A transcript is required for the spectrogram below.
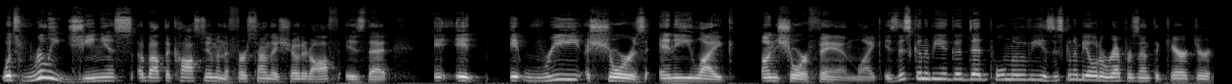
what's really genius about the costume and the first time they showed it off is that it, it, it reassures any, like, unsure fan like is this going to be a good deadpool movie is this going to be able to represent the character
